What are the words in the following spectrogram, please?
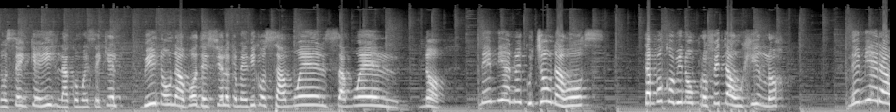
no sé en qué isla como Ezequiel. Vino una voz del cielo que me dijo, Samuel, Samuel. No, Nehemías no escuchó una voz. Tampoco vino un profeta a ungirlo. Nehemías era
